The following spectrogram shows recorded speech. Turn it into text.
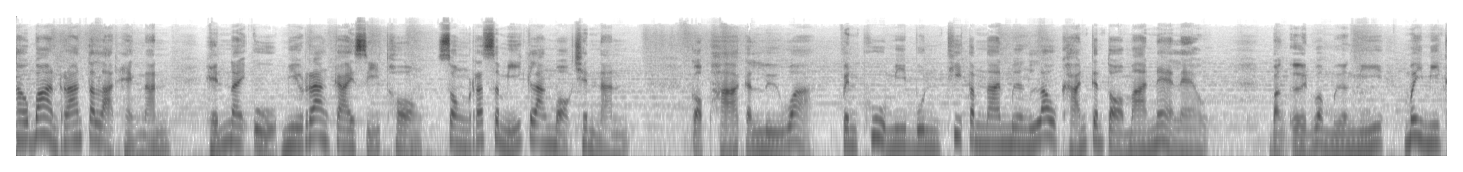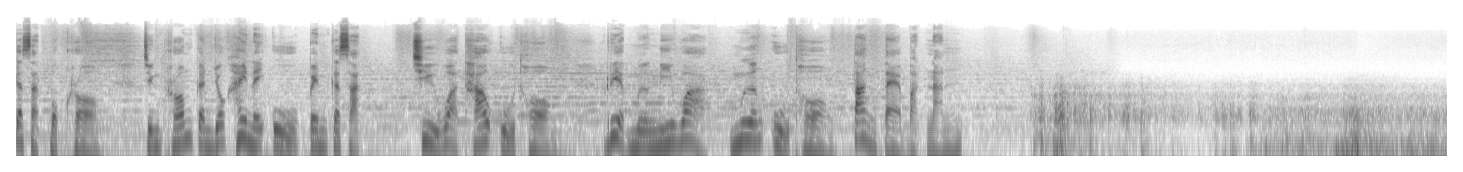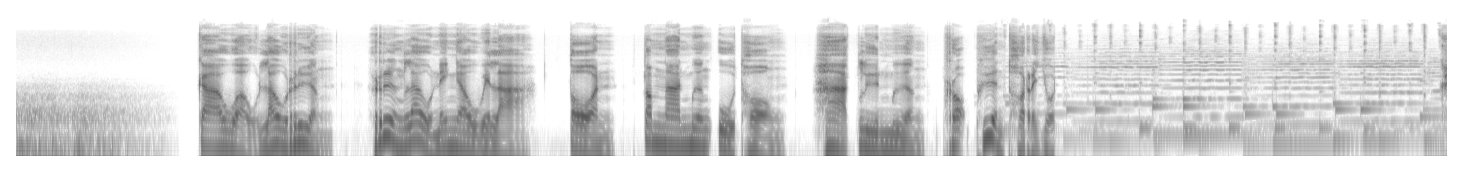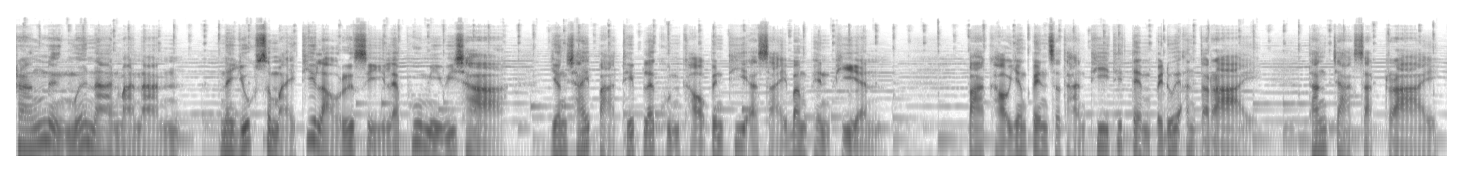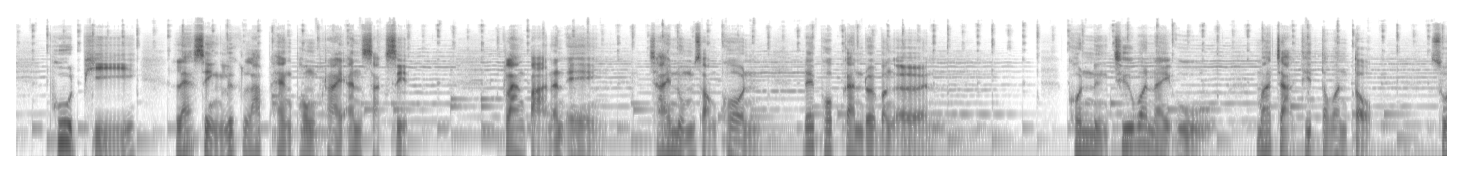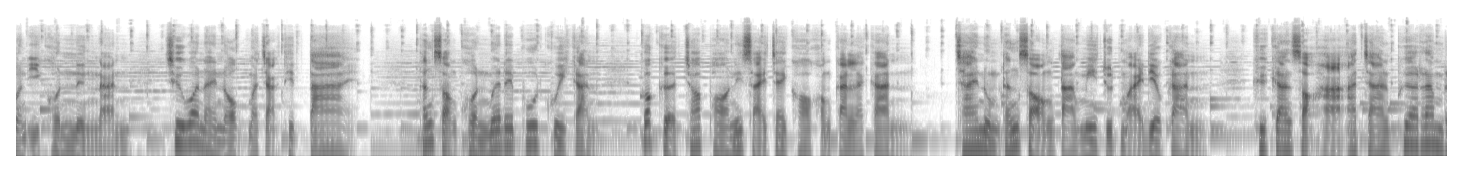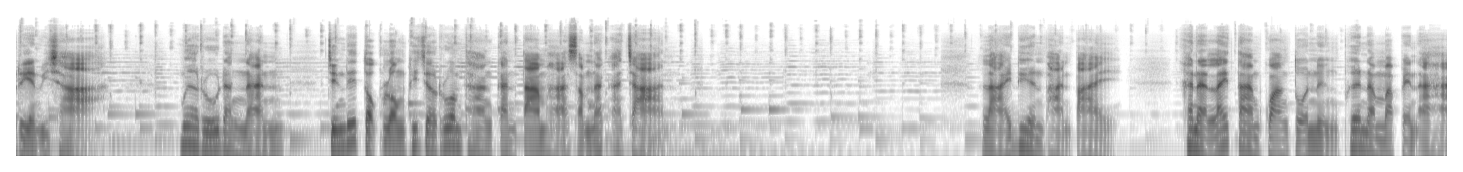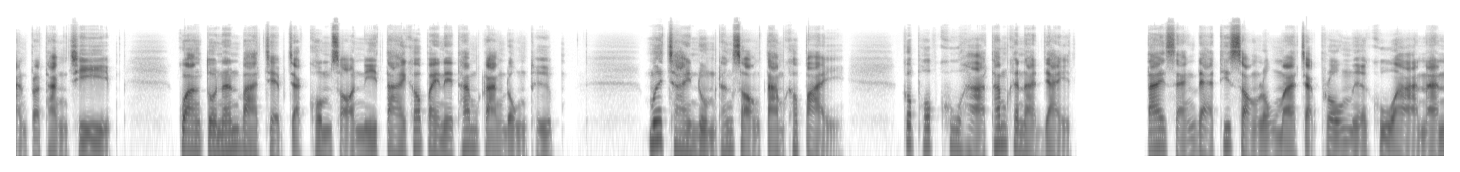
ชาวบ้านร้านตลาดแห่งนั้น เห็นนายอู่มีร่างกายสีทองส่องรัศมีกลางหมอกเช่นนั้น ก็พากันลือว่าเป็นผู้มีบุญที่ตำนานเมืองเล่าขานกันต่อมาแน่แล้ว บังเอิญว่าเมืองนี้ไม่มีกษัตริย์ปกครอง จึงพร้อมกันยกให้ในายอู่เป็นกษัตริย์ ชื่อว่าเท้าอู่ทอง เรียกเมืองนี้ว่า เมืองอู่ทองตั้งแต่บัดนั้น กาเหว่าเล่าเรื่อง เรื่องเล่าในเงาเวลา ตอนตำนานเมืองอู่ทอง หากลืนเมือง เพราะเพื่อนทรยศ ครั้งหนึ่งเมื่อนานมานั้น ในยุคสมัยที่เหล่าฤาษีและผู้มีวิชา ยังใช้ป่าทิพย์และขุนเขาเป็นที่อาศัยบำเพ็ญเพียร ป่าเขายังเป็นสถานที่ที่เต็มไปด้วยอันตราย ทั้งจากสัตว์ร้าย พูดผี และสิ่งลึกลับแห่งพงไพรอันศักดิ์สิทธิ์ กลางป่านั่นเอง ชายหนุ่มสองคนได้พบกันโดยบังเอิญ คนหนึ่งชื่อว่านายอู่มาจากทิศตะวันตก ส่วนอีกคนหนึ่งนั้น ชื่อว่านายนกมาจากทิศใต้ ทั้งสองคนเมื่อได้พูดคุยกัน ก็เกิดชอบพอนิสัยใจคอของกันและกัน ชายหนุ่มทั้งสองต่างมีจุดหมายเดียวกัน คือการเสาะหาอาจารย์เพื่อร่ำเรียนวิชา เมื่อรู้ดังนั้น จึงได้ตกลงที่จะร่วมทางกันตามหาสำนักอาจารย์ หลายเดือนผ่านไป ขณะไล่ตามกวางตัวหนึ่งเพื่อนำมาเป็นอาหารประทังชีพ กวางตัวนั้นบาดเจ็บจากคมสอนหนีตายเข้าไปในถ้ำกลางดงทึบ เมื่อชายหนุ่มทั้งสองตามเข้าไป ก็พบคูหาถ้ำขนาดใหญ่ ใต้แสงแดดที่ส่องลงมาจากโพรงเหนือคูหานั้น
